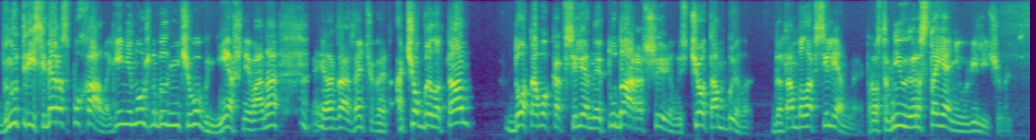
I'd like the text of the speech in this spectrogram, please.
внутри себя распухала, ей не нужно было ничего внешнего. Она иногда, знаете, что говорят, а что было там до того, как Вселенная туда расширилась? Что там было? Да там была Вселенная, просто в нее расстояния увеличивались.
